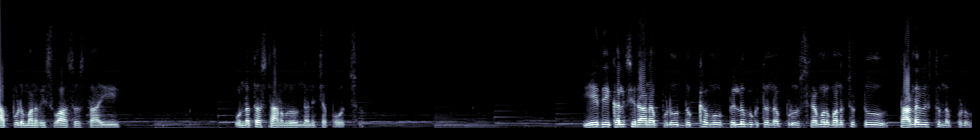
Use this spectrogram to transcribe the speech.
అప్పుడు మన విశ్వాస స్థాయి ఉన్నత స్థానంలో ఉందని చెప్పవచ్చు. ఏది కలిసి రానప్పుడు దుఃఖము పెళ్ళుబుకుతున్నప్పుడు శ్రమలు మన చుట్టూ తాండవిస్తున్నప్పుడు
